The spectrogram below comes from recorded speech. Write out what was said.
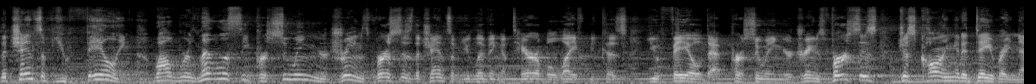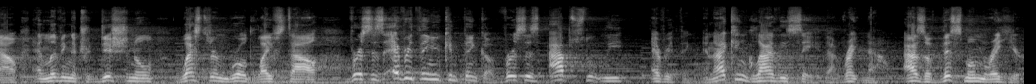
the chance of you failing while relentlessly pursuing your dreams versus the chance of you living a terrible life because you failed at pursuing your dreams versus just calling it a day right now and living a traditional Western world lifestyle versus everything you can think of versus absolutely everything. And I can gladly say that right now, as of this moment right here,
